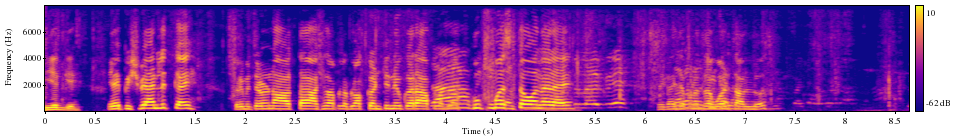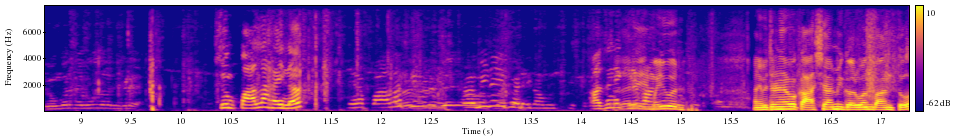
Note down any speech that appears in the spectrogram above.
ही एक घे. हे पिशवी आणलीत काय? तर मित्रांनो आता अशाच आपला ब्लॉग कंटिन्यू करा. आपला ब्लॉग खूप मस्त होणार आहे. ते काय आपण आता वर चाललो. तुम पाला आहे ना? अजून एक मयूर. आणि. मित्रांनो बघा अशा आम्ही गरवण बांधतो.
